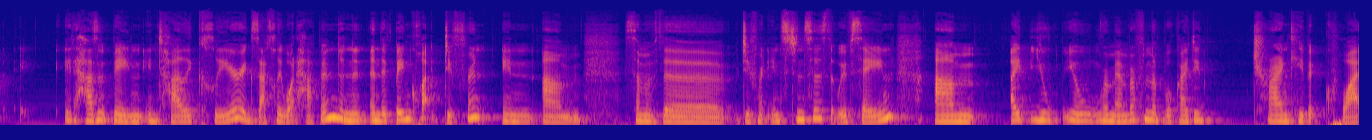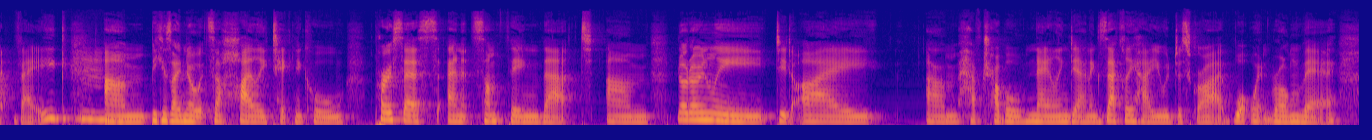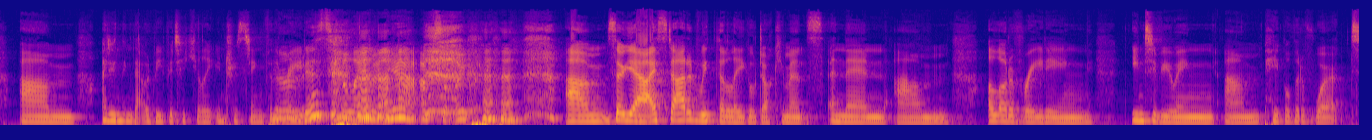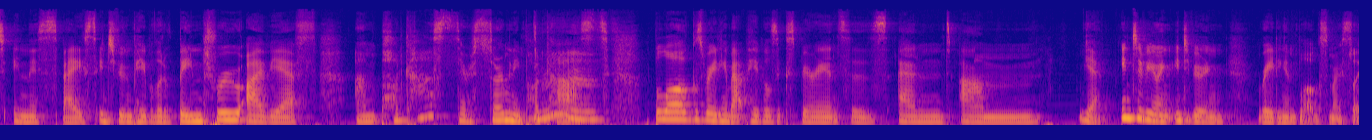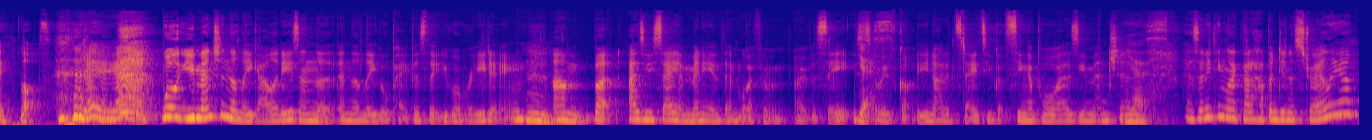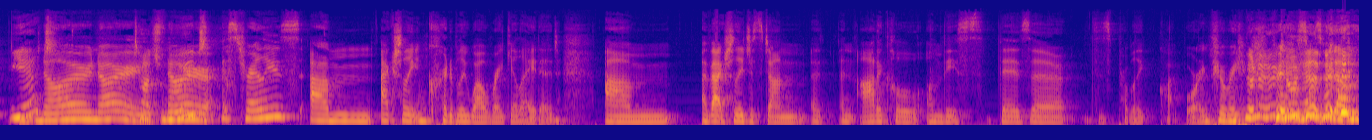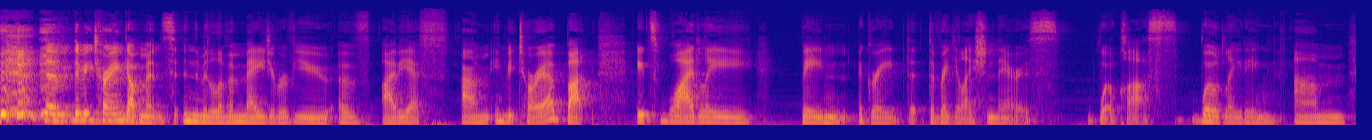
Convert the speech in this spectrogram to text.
it hasn't been entirely clear exactly what happened, and, and they've been quite different in um, some of the different instances that we've seen. Um, I you you'll remember from the book, I did try and keep it quite vague um, because I know it's a highly technical process and it's something that um, not only did I um, have trouble nailing down exactly how you would describe what went wrong there. Um, I didn't think that would be particularly interesting for the No, readers. For the layman, yeah, absolutely. um, so yeah, I started with the legal documents and then um, a lot of reading, interviewing um, people that have worked in this space, interviewing people that have been through IVF, um, podcasts. There are so many podcasts, blogs, reading about people's experiences, and um, yeah, interviewing, interviewing, reading, and blogs mostly. Lots. yeah, yeah, yeah. Well, you mentioned the legalities and the and the legal papers that you were reading, Mm. um, but as you say, many of them were from overseas. Yes. So we've got the United States, you've got Singapore, as you mentioned. Yes. Has anything like that happened in Australia yet? No, no, Touch no. wood. Australia's um, actually incredibly well regulated. Um, I've actually just done a, an article on this. There's a this is probably quite boring for reading, No, no, for but um, the, the Victorian government's in the middle of a major review of IVF um, in Victoria, but it's widely been agreed that the regulation there is world class, world leading. Um,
